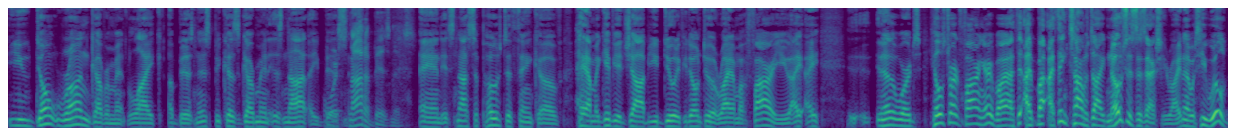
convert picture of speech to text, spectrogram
you don't run government like a business because government is not a business. Or it's not a business. and it's not supposed to think of, "Hey, I'm gonna give you a job. You do it. If you don't do it right, I'm gonna fire you." I, I in other words, he'll start firing everybody. I, th- I, I think Tom's diagnosis is actually right. In other words, he will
